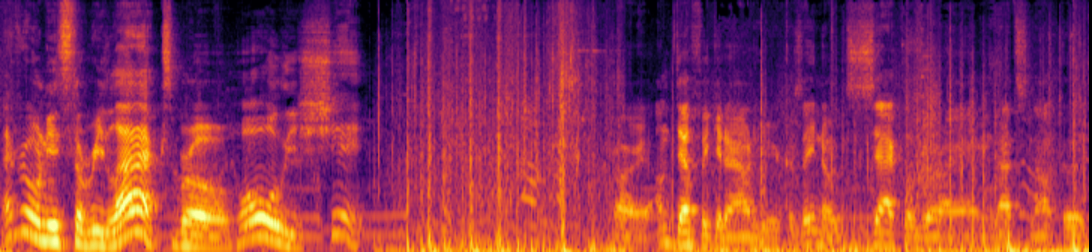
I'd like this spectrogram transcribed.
Everyone needs to relax, bro. Holy shit. Alright, I'm definitely getting out of here because they know exactly where I am, and that's not good.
